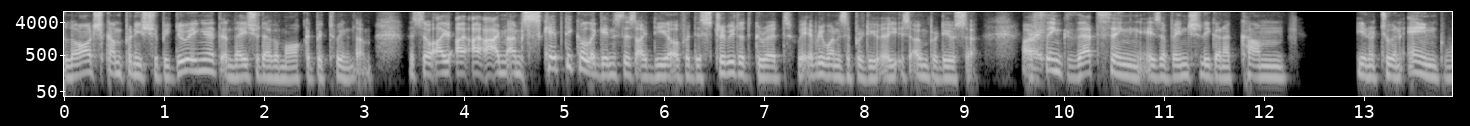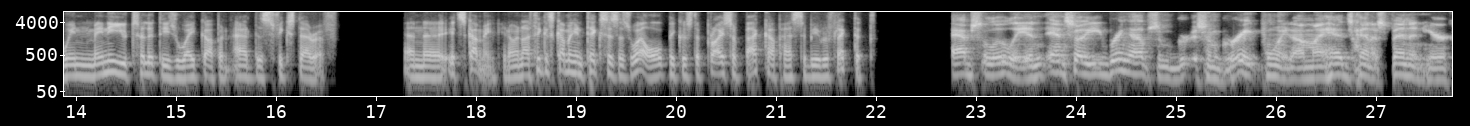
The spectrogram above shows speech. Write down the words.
Large companies should be doing it, and they should have a market between them. So I, I, I'm, I'm skeptical against this idea of a distributed grid where everyone is a produ- his own producer. Right. I think that thing is eventually going to come, you know, to an end when many utilities wake up and add this fixed tariff and uh, it's coming you know and i think it's coming in texas as well because the price of backup has to be reflected absolutely and and so you bring up some some great point uh, my head's kind of spinning here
